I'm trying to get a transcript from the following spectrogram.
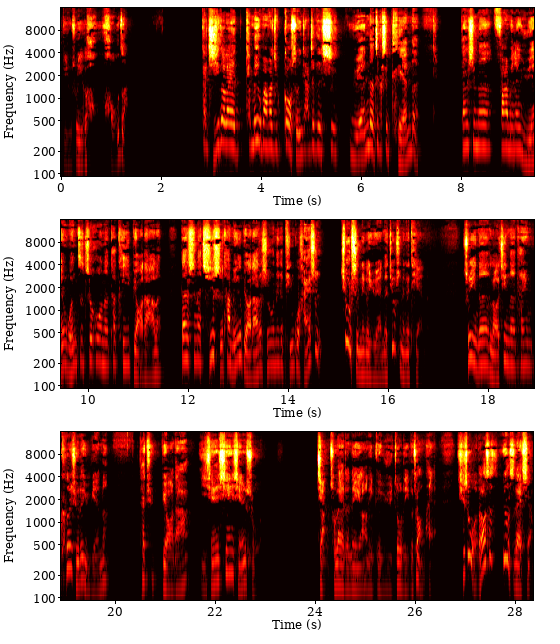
比如说一个猴猴子，他急的嘞，他没有办法去告诉人家这个是圆的，这个是甜的。但是呢，发明了语言文字之后呢，他可以表达了。但是呢，其实他没有表达的时候，那个苹果还是就是那个圆的，就是那个甜的。所以呢，老晋呢，他用科学的语言呢，他去表达以前先贤所讲出来的那样的一个宇宙的一个状态。其实我倒是又是在想，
